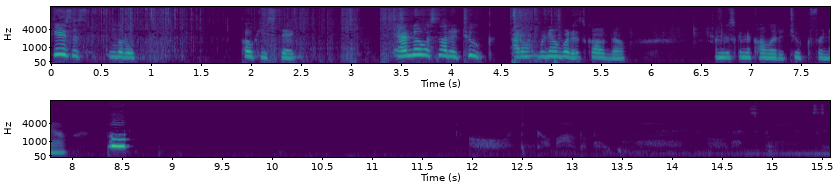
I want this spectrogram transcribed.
Here's this little pokey stick. I know it's not a toque. I don't know what it's called though. I'm just going to call it a toque for now. Boop. Oh, it can go all the way in. Oh, that's fancy.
